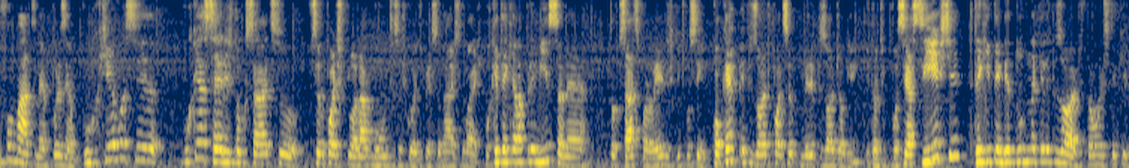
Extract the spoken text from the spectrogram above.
formato, né? Por exemplo, por que você por que a série de Tokusatsu você não pode explorar muito essas coisas de personagens e tudo mais? Porque tem aquela premissa, né? Tokusatsu Power Rangers, que, tipo assim, qualquer episódio pode ser o primeiro episódio de alguém. Então, tipo, você assiste, tem que entender tudo naquele episódio. Então, a gente tem que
